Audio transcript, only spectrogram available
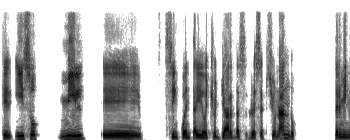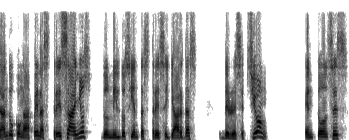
que hizo mil eh, 58 yardas recepcionando, terminando con apenas tres años, 2.213 yardas de recepción. Entonces,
